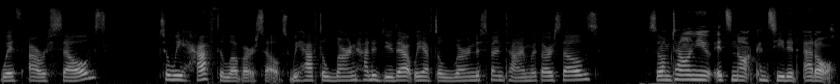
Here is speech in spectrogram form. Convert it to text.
with ourselves. So we have to love ourselves. We have to learn how to do that. We have to learn to spend time with ourselves. So I'm telling you, it's not conceited at all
